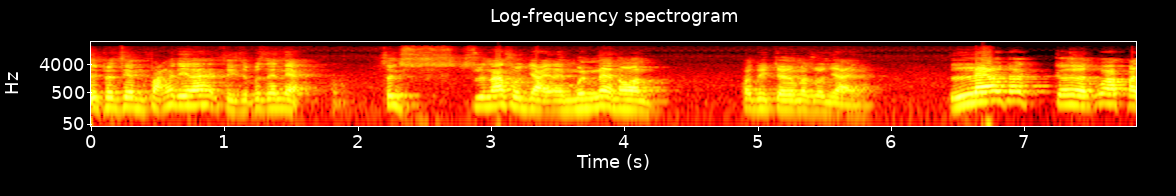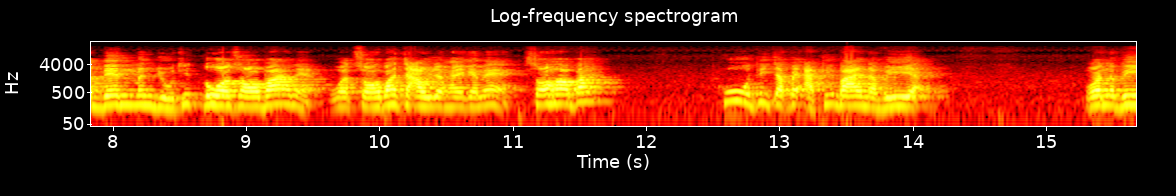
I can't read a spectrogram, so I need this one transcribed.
สิบเปอร์เซ็นต์ฟังให้ดีนะสี่สิบเปอร์เซ็นต์เนี่ยซึ่งสุนัขส่วนใหญ่เนี่ยมึนแน่นอนเท่าที่เจอมาส่วนใหญ่เนี่ยแล้วถ้าเกิดว่าประเด็นมันอยู่ที่ตัวซอฮาบะเนี่ยว่าซอฮาบะจะเอายังไงกันแน่ซอฮาบะผู้ที่จะไปอธิบายนบีอะ ว่านบี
